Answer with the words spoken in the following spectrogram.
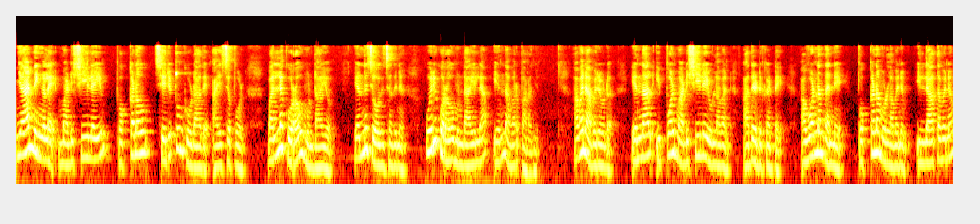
ഞാൻ നിങ്ങളെ മടിശീലയും പൊക്കണവും ചെരുപ്പും കൂടാതെ അയച്ചപ്പോൾ വല്ല കുറവുമുണ്ടായോ എന്ന് ചോദിച്ചതിന് ഒരു കുറവുമുണ്ടായില്ല എന്നവർ പറഞ്ഞു. അവൻ അവരോട് എന്നാൽ ഇപ്പോൾ മടിശീലയുള്ളവൻ അതെടുക്കട്ടെ. അവണ്ണം തന്നെ പൊക്കണമുള്ളവനും ഇല്ലാത്തവനോ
